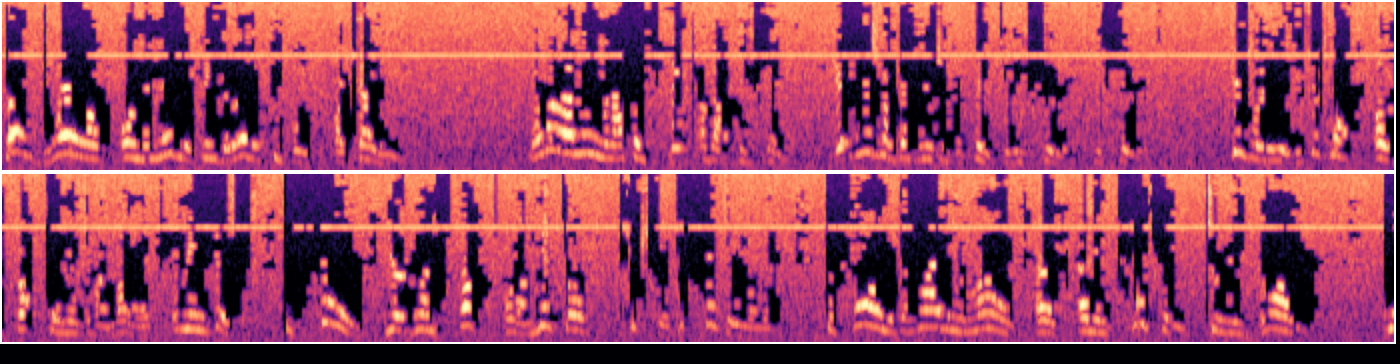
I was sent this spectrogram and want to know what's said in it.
Don't dwell on the negative things that other people are telling you. Now, what do I mean when I say think about these things? Here's my definition for think for these students. Here's what it is. It's just not, oh, thought came into my mind. It means this. To fill your one's thoughts on a mental picture, to center your to form with the heart in your mind uh, an intention to regard, to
